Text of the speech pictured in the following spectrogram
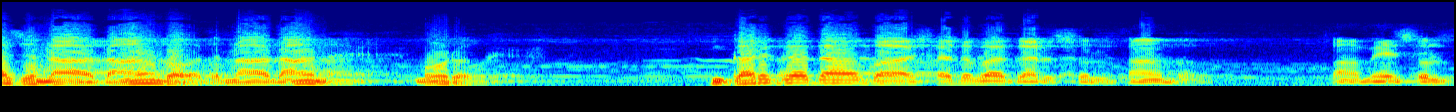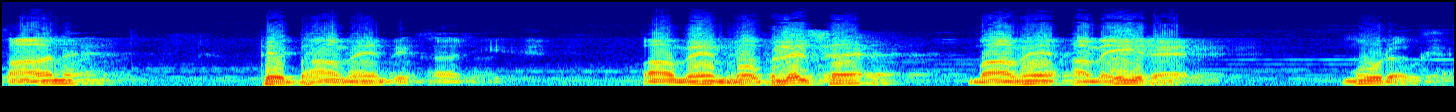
ਅਜ ਨਾਦਾਨ ਬਹੁਤ, ਨਾਦਾਨ ਹੈ, ਮੂਰਖ ਹੈ। ਗਰਗਦਾ ਬਾਸ਼ਦ ਵਾ ਗਰ ਸੁਲਤਾਨ ਬਹੁ। ਭਾਵੇਂ ਸੁਲਤਾਨ ਹੈ ਤੇ ਭਾਵੇਂ ਭਿਖਾਰੀ ਹੈ। ਭਾਵੇਂ ਮੁਫਲਿਸ ਹੈ, ਭਾਵੇਂ ਅਮੀਰ ਹੈ, ਮੂਰਖ ਹੈ।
